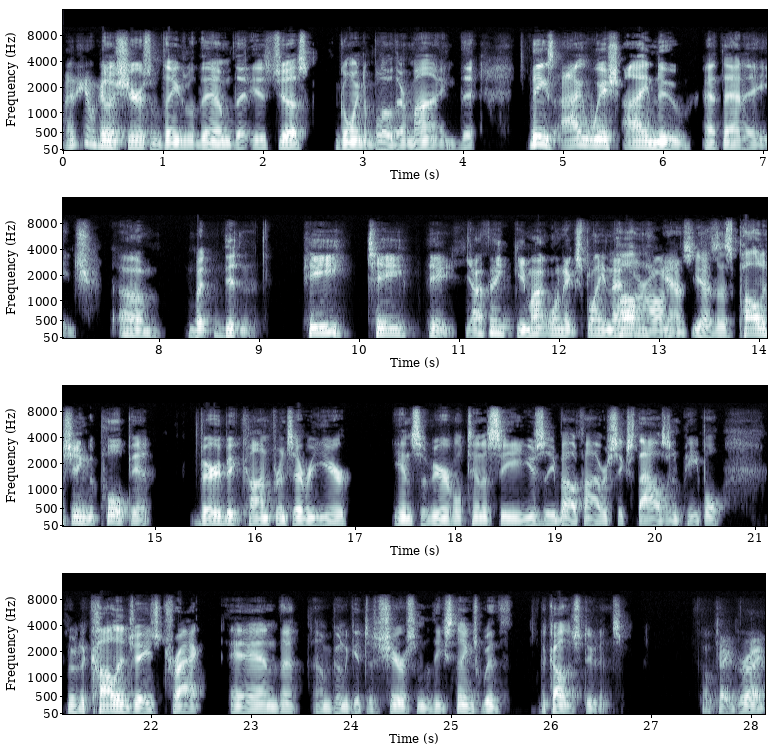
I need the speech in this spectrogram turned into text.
I think I'm going to share some things with them that is just going to blow their mind. That things I wish I knew at that age, um, but didn't. PTP. I think you might want to explain that. Pol- yes, yes, it's polishing the pulpit. Very big conference every year in Sevierville, Tennessee. Usually about five or six thousand people there's a college age track, and that I'm going to get to share some of these things with the college students. Okay, great.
